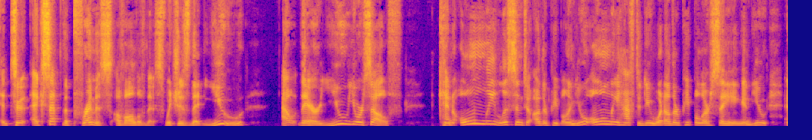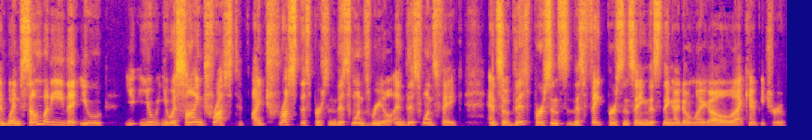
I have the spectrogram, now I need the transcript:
eh, to accept the premise of all of this, which is that you out there, you yourself, can only listen to other people and you only have to do what other people are saying and you and when somebody that you you you assign trust i trust this person. This one's real and this one's fake. And so this person's this fake person saying this thing i don't like oh well, that can't be true.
